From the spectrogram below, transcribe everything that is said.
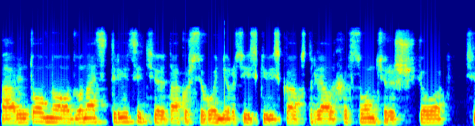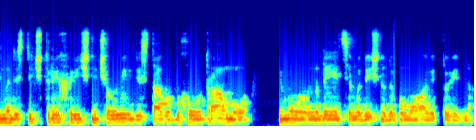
А орієнтовно о 12.30 також сьогодні російські війська обстріляли Херсон, через що 74-річний чоловік дістав вибухову травму. Йому надається медична допомога відповідно.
